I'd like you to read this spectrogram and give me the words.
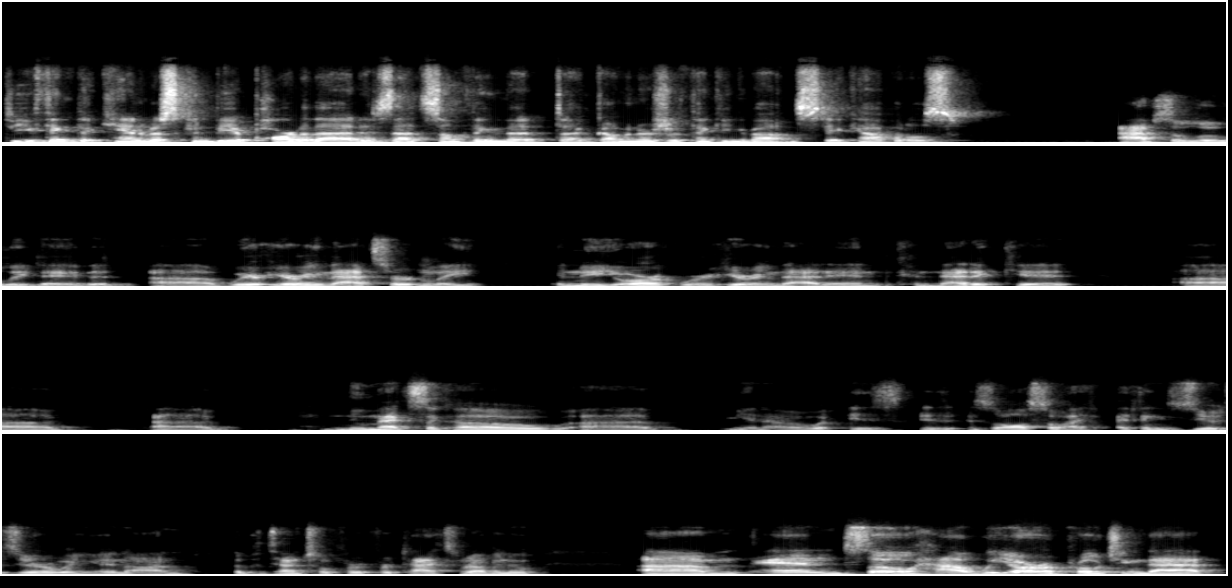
Do you think that cannabis can be a part of that? Is that something that uh, governors are thinking about in state capitals? Absolutely, David. Uh, we're hearing that certainly in New York. We're hearing that in Connecticut, uh, uh, New Mexico. Uh, you know, is is, also I, I think zeroing in on the potential for for tax revenue. Um, and so, how we are approaching that,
